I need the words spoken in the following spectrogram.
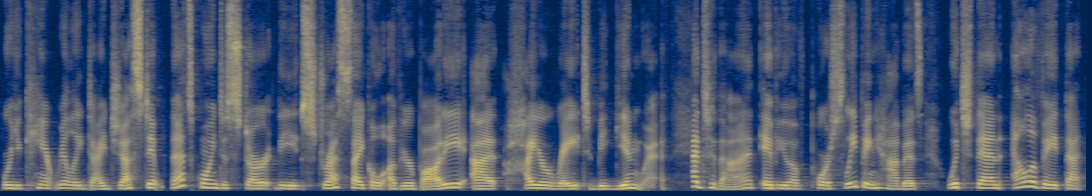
where you can't really digest it, that's going to start the stress cycle of your body at a higher rate to begin with. Add to that, if you have poor sleeping habits, which then elevate that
